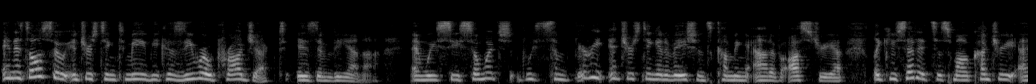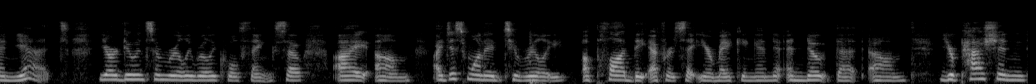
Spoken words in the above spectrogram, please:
and it's also interesting to me because Zero Project is in Vienna, and we see so much with some very interesting innovations coming out of Austria. Like you said, it's a small country, and yet you're doing some really really cool things. So I um I just wanted to really applaud the efforts that you're making and and note that um your passion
